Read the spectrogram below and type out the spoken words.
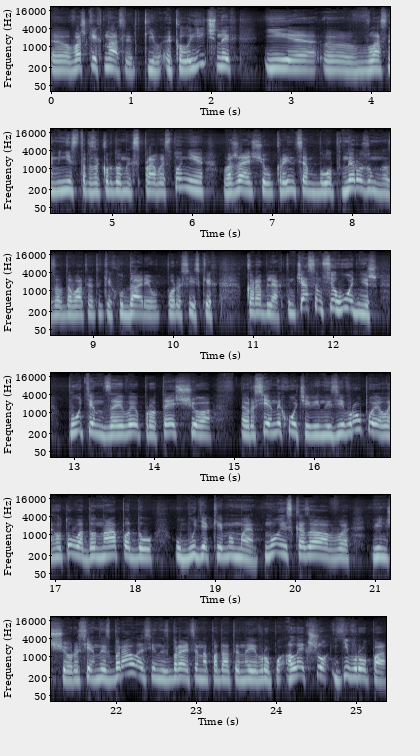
е, важких наслідків екологічних. І е, власне міністр закордонних справ Естонії вважає, що українцям було б нерозумно завдавати таких ударів по російських кораблях. Тим часом сьогодні ж Путін заявив про те, що Росія не хоче війни з Європою, але готова до нападу у будь-який момент. Ну і сказав він, що Росія не збиралась і не збирається нападати на Європу. Але якщо Європа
